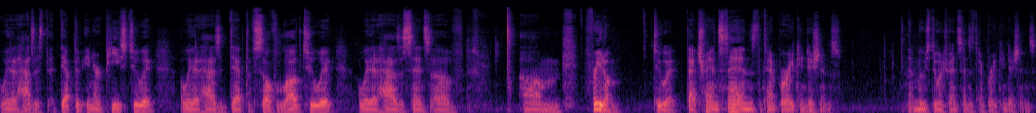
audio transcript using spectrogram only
a way that has a depth of inner peace to it, a way that has a depth of self love to it, a way that has a sense of um, freedom to it that transcends the temporary conditions, that moves through and transcends the temporary conditions.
